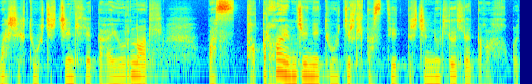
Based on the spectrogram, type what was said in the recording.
маш их төвчрж ийн л гээд байгаа. Ер нь бол бас тодорхой хэмжээний төвчрэл бас тэд нар чинь нөлөөлөд байгаа байхгүй.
